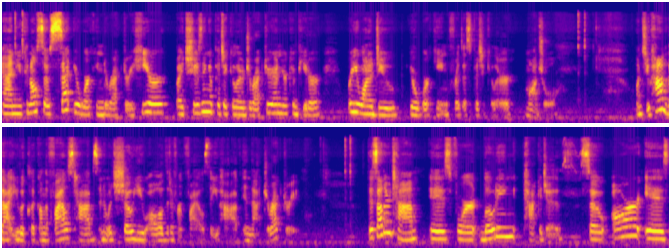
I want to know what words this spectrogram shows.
And you can also set your working directory here by choosing a particular directory on your computer where you want to do your working for this particular module. Once you have that, you would click on the Files tabs and it would show you all of the different files that you have in that directory. This other tab is for loading packages. So R is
